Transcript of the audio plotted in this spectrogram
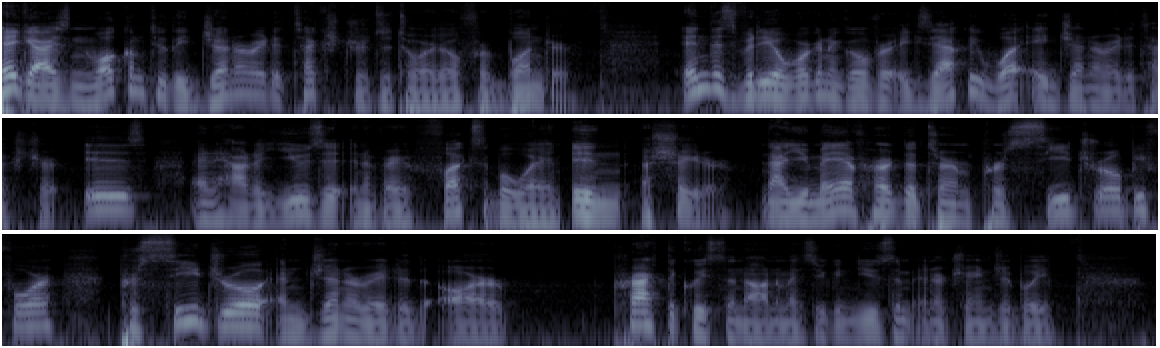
Hey guys and welcome to the generated texture tutorial for Blender. In this video we're going to go over exactly what a generated texture is and how to use it in a very flexible way in a shader. Now you may have heard the term procedural before. Procedural and generated are practically synonymous. You can use them interchangeably.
